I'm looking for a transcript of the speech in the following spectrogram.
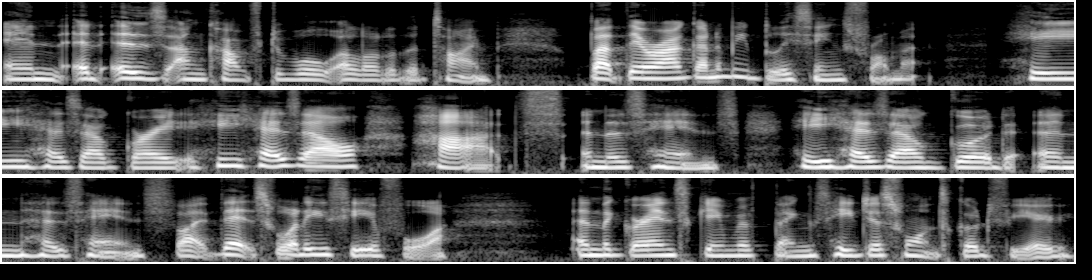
and it is uncomfortable a lot of the time, but there are going to be blessings from it. He has our great, He has our hearts in His hands. He has our good in His hands. Like that's what He's here for. In the grand scheme of things, He just wants good for you.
